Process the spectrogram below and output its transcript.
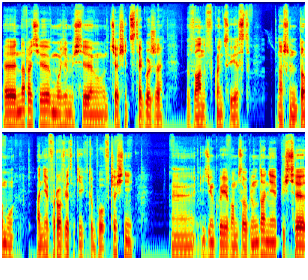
E, Na razie możemy się cieszyć z tego, że van w końcu jest w naszym domu, a nie w rowie, tak jak to było wcześniej. E, I dziękuję wam za oglądanie. Piszcie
